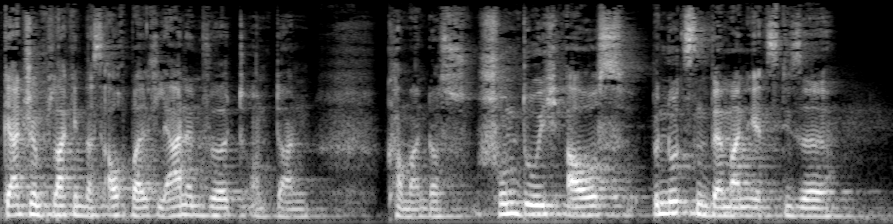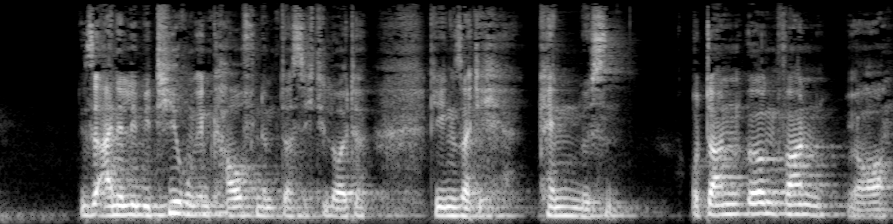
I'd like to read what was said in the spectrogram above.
Gadget Plugin das auch bald lernen wird und dann kann man das schon durchaus benutzen, wenn man jetzt diese diese eine Limitierung in Kauf nimmt, dass sich die Leute gegenseitig kennen müssen. Und dann irgendwann, ja,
